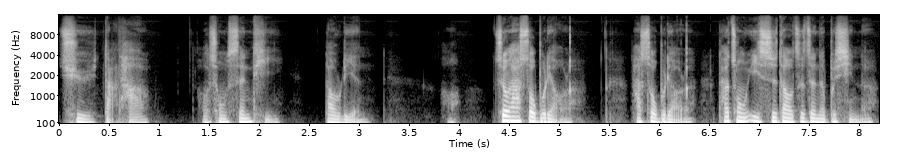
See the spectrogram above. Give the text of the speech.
去打她，好，从身体到脸，好，最后她受不了了，她受不了了，她终于意识到这真的不行了，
